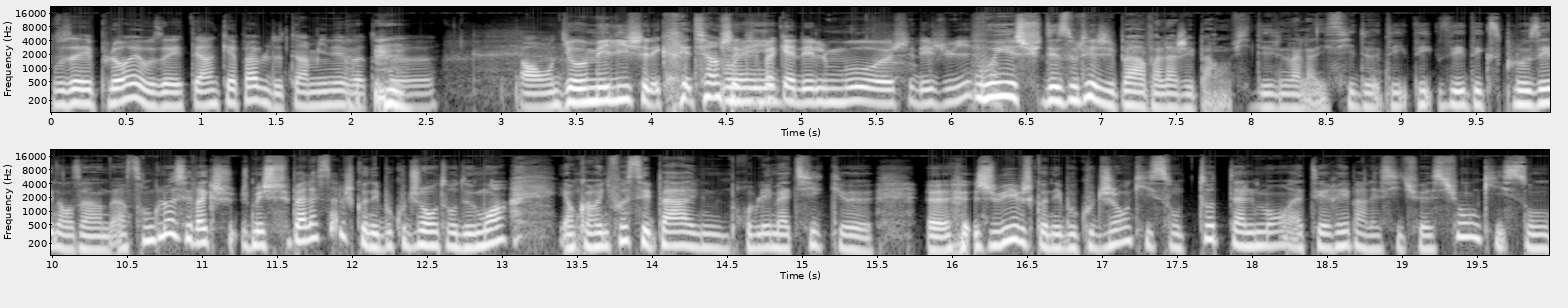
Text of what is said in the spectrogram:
Vous avez pleuré, vous avez été incapable de terminer votre, euh, alors on dit homélie chez les chrétiens, je ne sais pas quel est le mot euh, chez les juifs. Oui, je suis désolée, j'ai pas, voilà, j'ai pas envie de, voilà, ici d'exploser de, dans un, un, sanglot. C'est vrai que je, mais je suis pas la seule. Je connais beaucoup de gens autour de moi. Et encore une fois, c'est pas une problématique euh, euh, juive. Je connais beaucoup de gens qui sont totalement atterrés par la situation, qui sont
